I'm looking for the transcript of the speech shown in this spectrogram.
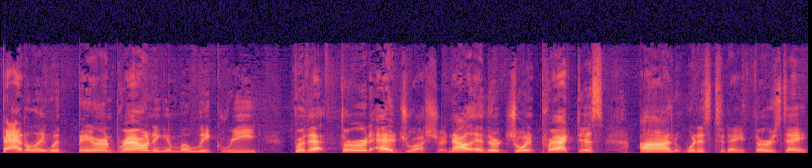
battling with Baron Browning and Malik Reed for that third edge rusher. Now, in their joint practice on what is today? Thursday?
